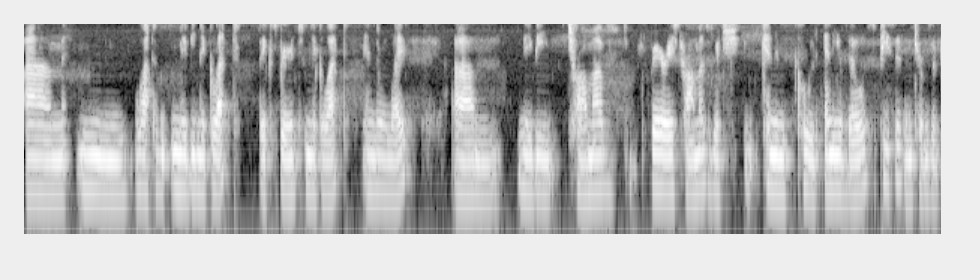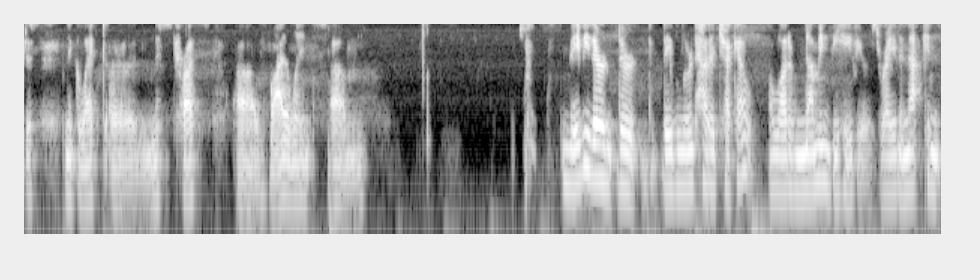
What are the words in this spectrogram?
Um, mm, lots of maybe neglect. They experience neglect in their life. Um, maybe trauma, various traumas, which can include any of those pieces in terms of just neglect, uh, mistrust, uh, violence. Um, maybe they're they're they've learned how to check out a lot of numbing behaviors right and that can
